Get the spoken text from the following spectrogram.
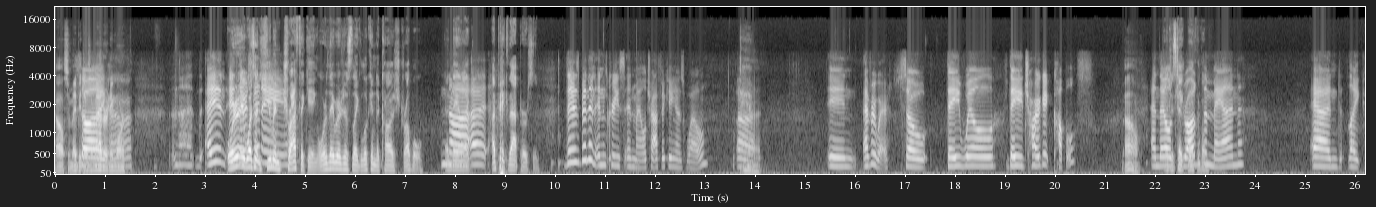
oh, so maybe it doesn't matter like, anymore. uh, and Or it wasn't human a- trafficking, or they were just like looking to cause trouble. and they, like- uh, I picked that person. There's been an increase in male trafficking as well. Uh, Damn. in everywhere. So they will they target couples Oh, and they'll drug the man and like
